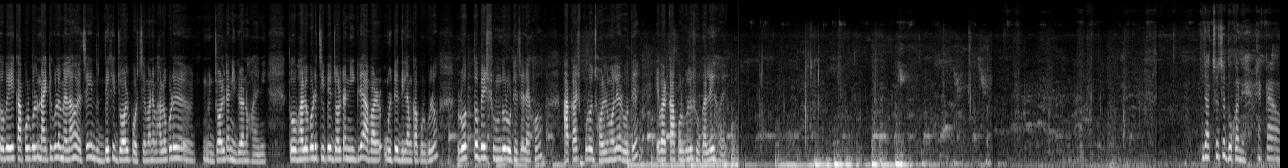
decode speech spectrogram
তবে এই কাপড়গুলো, নাইটিগুলো মেলা হয়েছে, কিন্তু দেখি জল পড়ছে মানে ভালো করে জলটা নিগড়ানো হয়নি। তো ভালো করে চিপে জলটা নিগড়ে আবার উল্টে দিলাম কাপড়গুলো। রোদ তো বেশ সুন্দর উঠেছে, দেখো। আকাশ পুরো ঝলমলে রোদে, এবার কাপড়গুলো শুকালেই হয়। যাচ্ছে হচ্ছে দোকানে। একটা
